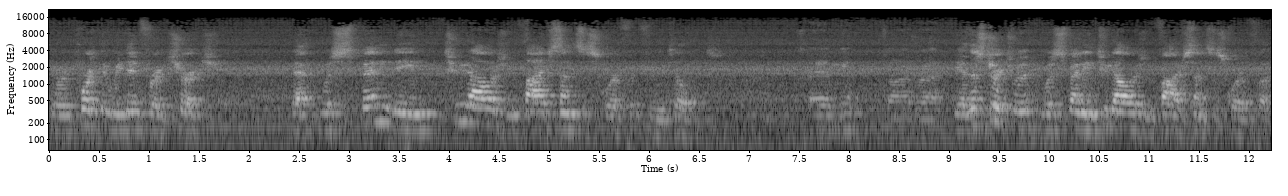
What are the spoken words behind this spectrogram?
the report that we did for a church that was spending two dollars and five cents a square foot for utilities. Say it again, so I was right. Yeah, this church was, was spending two dollars and five cents a square foot.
